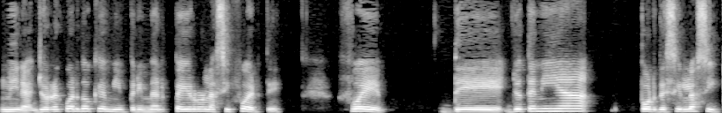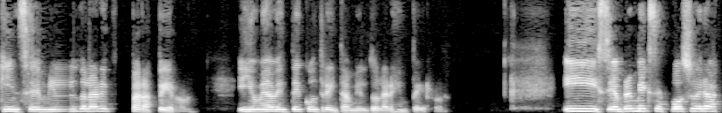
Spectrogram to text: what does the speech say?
mira, yo recuerdo que mi primer payroll así fuerte fue de, yo tenía, por decirlo así, 15 mil dólares para payroll y yo me aventé con 30 mil dólares en payroll. Y siempre mi ex esposo era,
